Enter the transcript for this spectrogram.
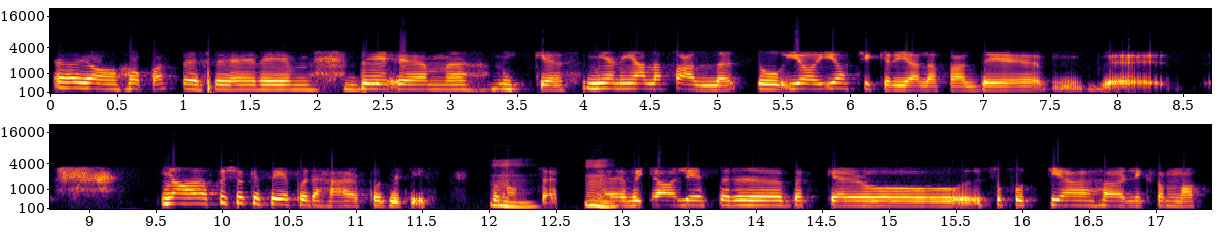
Jag hoppas det, för det, det är mycket. Men i alla fall, så jag, jag tycker i alla fall det... Eh, jag försöker se på det här positivt på mm. något sätt. Mm. Jag läser böcker och så fort jag hör liksom något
